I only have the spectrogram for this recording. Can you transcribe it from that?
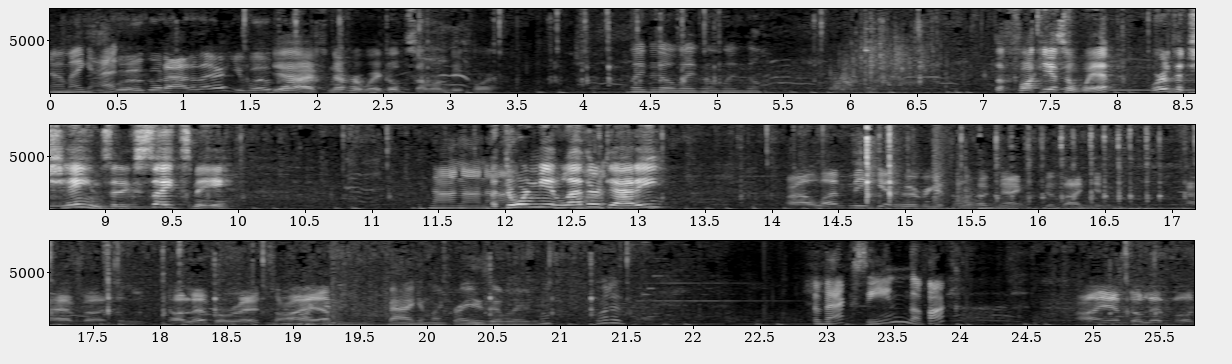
Oh my god. Wiggled out of there? You wiggled? Yeah, I've never wiggled someone before. Wiggle, wiggle, wiggle. The fuck? He has a whip? Where are the chains? It excites me. Nah, nah, nah. Adorn me in leather, daddy. Alright, let me get whoever gets on the hook next, because I can. I have uh, del- deliverance. I am. Bagging like crazy over there. Dude. What is... A vaccine? The fuck? I am delivered.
